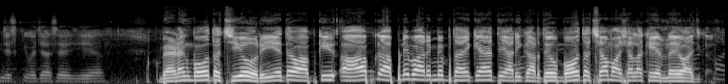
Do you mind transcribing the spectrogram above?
جس کی وجہ سے یہ بیٹنگ بہت اچھی ہو رہی ہے تو آپ کی آپ کے اپنے بارے میں بتائیں کیا تیاری کرتے ہو بہت اچھا ماشاءاللہ کھیل رہے ہو آج کل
